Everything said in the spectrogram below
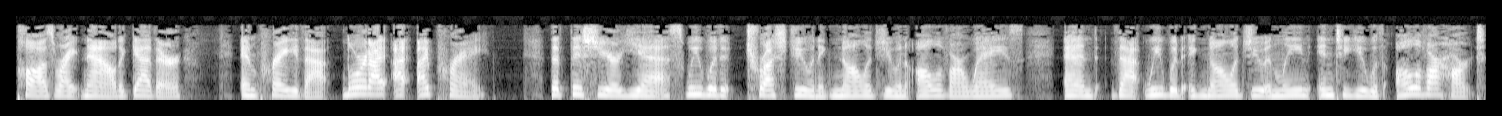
pause right now together and pray that? Lord, I, I, I pray that this year, yes, we would trust you and acknowledge you in all of our ways and that we would acknowledge you and lean into you with all of our heart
